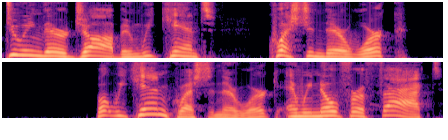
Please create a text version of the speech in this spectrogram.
doing their job and we can't question their work. But we can question their work, and we know for a fact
